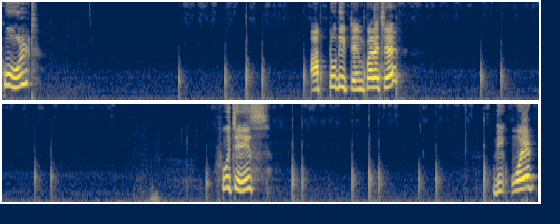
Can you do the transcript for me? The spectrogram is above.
cooled up to the temperature which is the wet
